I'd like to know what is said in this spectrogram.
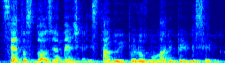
cetoacidose diabética, estado hiperosmolar hiperglicêmico.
